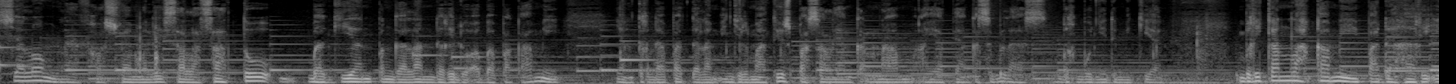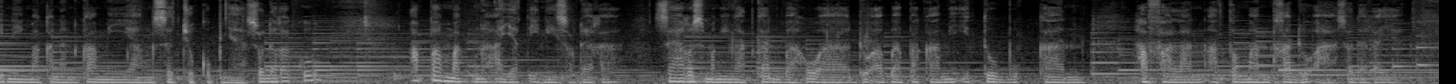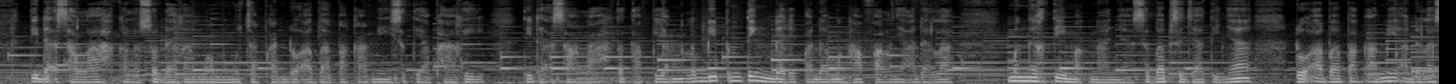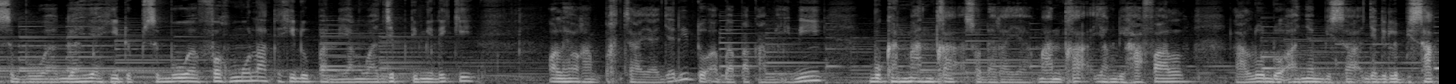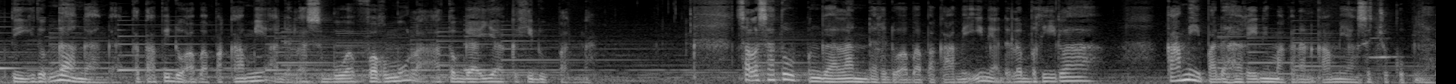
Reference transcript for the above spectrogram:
Shalom Life House Family. Salah satu bagian penggalan dari doa Bapa kami yang terdapat dalam Injil Matius pasal yang ke-6 ayat yang ke-11 berbunyi demikian. Berikanlah kami pada hari ini makanan kami yang secukupnya. Saudaraku, apa makna ayat ini saudara? Saya harus mengingatkan bahwa doa Bapa kami itu bukan hafalan atau mantra doa saudara ya tidak salah kalau saudara mau mengucapkan doa Bapa kami setiap hari, tidak salah, tetapi yang lebih penting daripada menghafalnya adalah mengerti maknanya. Sebab sejatinya doa Bapa kami adalah sebuah gaya hidup, sebuah formula kehidupan yang wajib dimiliki oleh orang percaya. Jadi doa Bapa kami ini bukan mantra saudara ya, mantra yang dihafal lalu doanya bisa jadi lebih sakti gitu. Enggak, enggak, enggak. Tetapi doa Bapa kami adalah sebuah formula atau gaya kehidupan. Nah, salah satu penggalan dari doa Bapa kami ini adalah berilah kami pada hari ini makanan kami yang secukupnya.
